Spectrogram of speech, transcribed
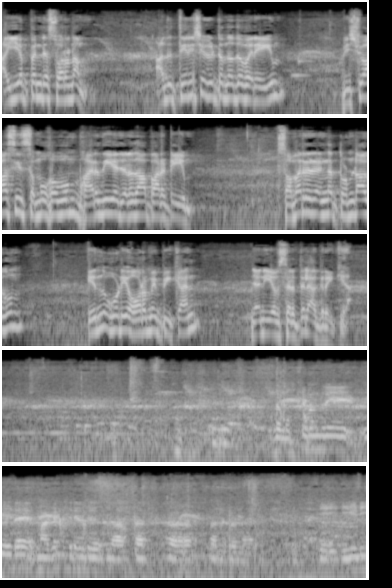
അയ്യപ്പന്റെ സ്വർണം അത് തിരിച്ചു കിട്ടുന്നത് വരെയും വിശ്വാസി സമൂഹവും ഭാരതീയ ജനതാ പാർട്ടിയും സമരരംഗത്തുണ്ടാകും എന്നുകൂടി ഓർമ്മിപ്പിക്കാൻ ഞാൻ ഈ അവസരത്തിൽ ആഗ്രഹിക്കുക. മുഖ്യമന്ത്രിയുടെ മകനെതിരെ ഒരു വാർത്ത വന്നിട്ടുണ്ടായിരുന്നു. ഈ ഇ ഡി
